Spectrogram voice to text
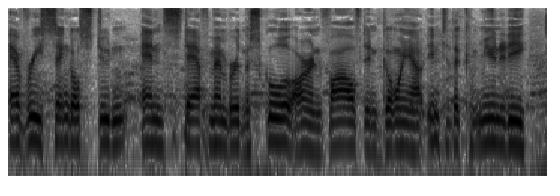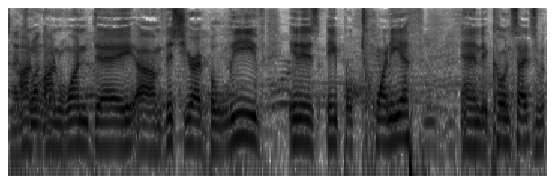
every single student and staff member in the school are involved in going out into the community on, on one day. Um, this year, I believe it is April twentieth and it coincides with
